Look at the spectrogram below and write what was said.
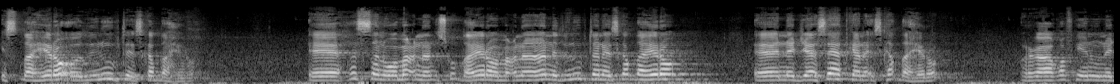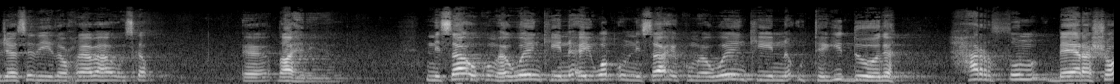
isdahiro oo dunuubta iska dahiro. Xisan wa macnan isku dahiro macna ahaana dunuubtana iska dahiro najaasaadkana iska dahiro. Markaa qofka inuu najaasadiida waxyaabaha uu iska daahir yahay nisaa'ukum haweenkiina ay wad-u nisaa'ikum haweenkiina u tegidooda xarhun beerasho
